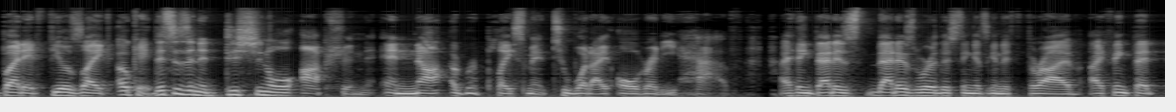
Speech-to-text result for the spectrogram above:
but it feels like okay, this is an additional option and not a replacement to what I already have. I think that is that is where this thing is going to thrive. I think that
